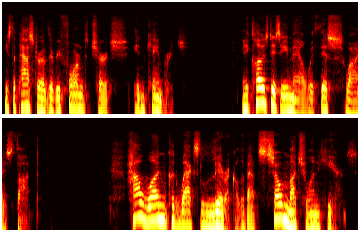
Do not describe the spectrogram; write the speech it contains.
He's the pastor of the Reformed Church in Cambridge. And he closed his email with this wise thought how one could wax lyrical about so much one hears.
